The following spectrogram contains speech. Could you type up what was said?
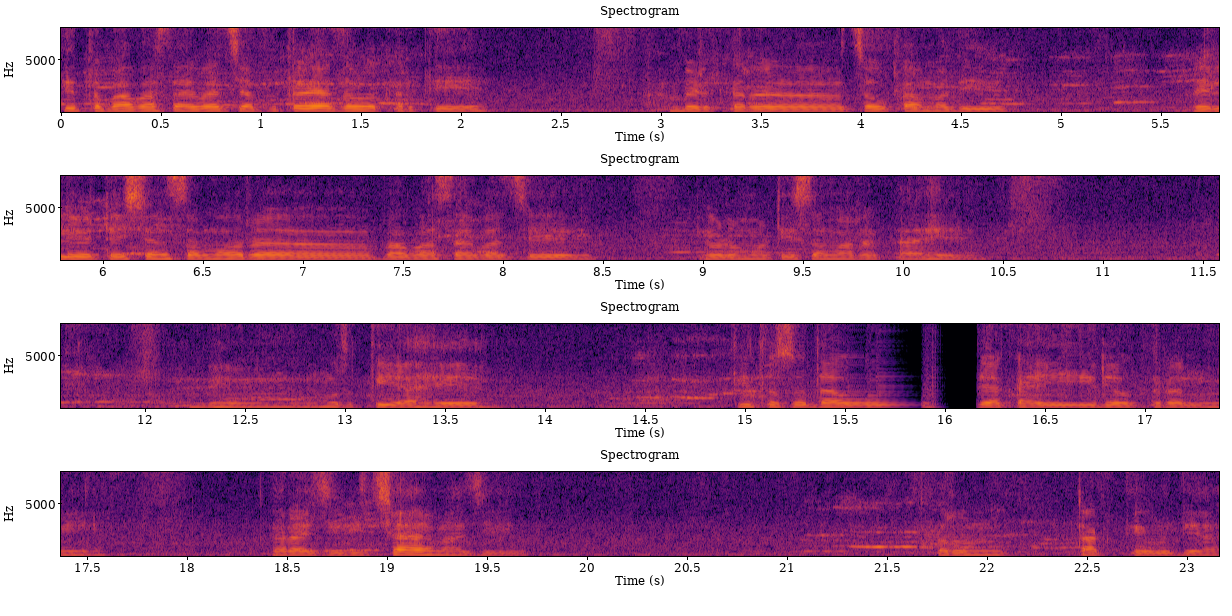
तिथं बाबासाहेबाच्या पुतळ्याजवळ करते. आंबेडकर चौकामध्ये. रेल्वे स्टेशनसमोर बाबासाहेबाचे एवढं मोठी स्मारक आहे. मूर्ती आहे. तिथं सुद्धा उद्या काही व्हिडिओ करेल मी. करायची इच्छा आहे माझी. करून टाकते उद्या.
